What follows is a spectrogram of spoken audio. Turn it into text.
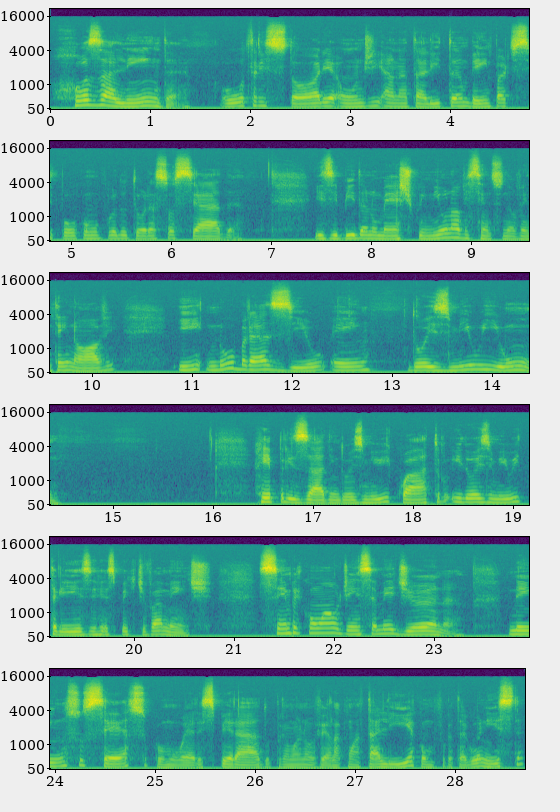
Rosalinda, outra história onde a Nathalie também participou como produtora associada, exibida no México em 1999 e no Brasil em 2001, reprisada em 2004 e 2013, respectivamente, sempre com audiência mediana, nenhum sucesso, como era esperado para uma novela com a Thalia como protagonista,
